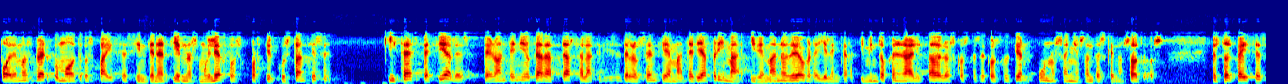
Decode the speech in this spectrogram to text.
podemos ver como otros países, sin tener que irnos muy lejos, por circunstancias quizá especiales, pero han tenido que adaptarse a la crisis de la ausencia de materia prima y de mano de obra y el encarecimiento generalizado de los costes de construcción unos años antes que nosotros. Estos países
